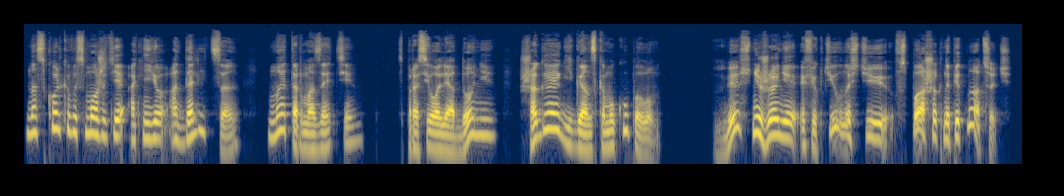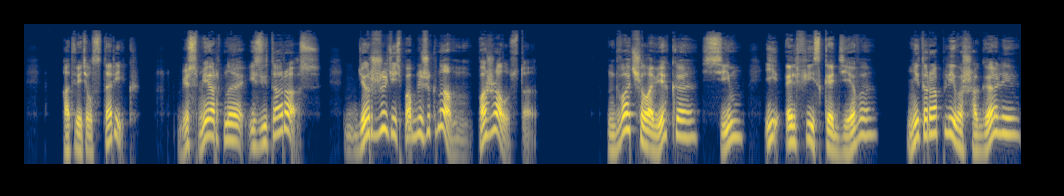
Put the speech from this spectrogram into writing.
«Насколько вы сможете от нее отдалиться, мэтр Мазетти?» — спросила Леодони, шагая к гигантскому куполу. «Без снижения эффективности вспашек на пятнадцать», — ответил старик. «Бессмертно из Витарас. Держитесь поближе к нам, пожалуйста». Два человека, Сим и эльфийская дева, неторопливо шагали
